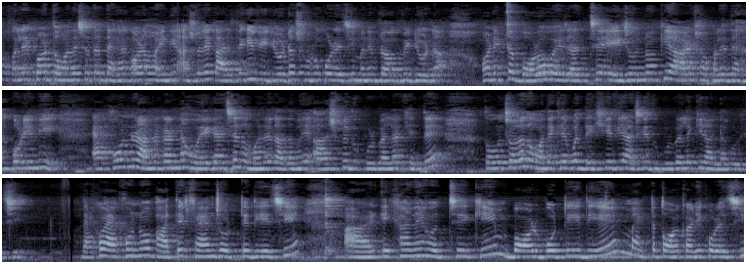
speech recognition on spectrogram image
সকালের পর তোমাদের সাথে দেখা করা হয়নি। আসলে কাল থেকে ভিডিওটা শুরু করেছি মানে ব্লগ ভিডিওটা। অনেকটা বড় হয়ে যাচ্ছে, এই জন্য কি আর সকালে দেখা করিনি। এখন রান্না টান্না হয়ে গেছে, তোমাদের দাদাভাই আসবে দুপুরবেলা খেতে। তো চলো তোমাদেরকে একবার দেখিয়ে দিই আজকে দুপুরবেলা কি রান্না করেছি। দেখো এখনও ভাতের ফ্যান চড়তে দিয়েছি। আর এখানে হচ্ছে কি, বরবটি দিয়ে একটা তরকারি করেছি।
